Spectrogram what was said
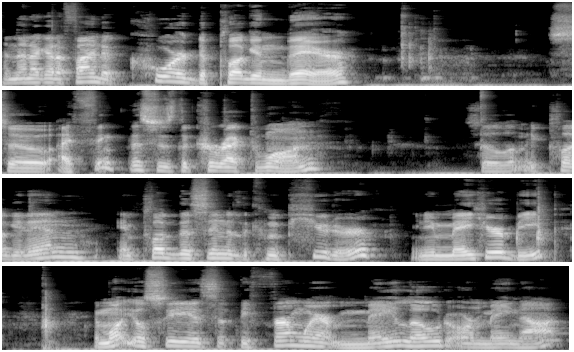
And then I gotta find a cord to plug in there. So I think this is the correct one. So let me plug it in and plug this into the computer. And you may hear a beep. And what you'll see is that the firmware may load or may not.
